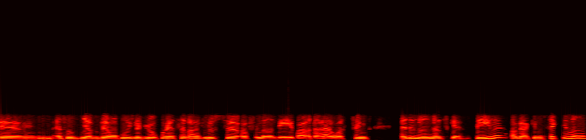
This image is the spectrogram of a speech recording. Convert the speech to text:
Øhm, altså, jeg vil overhovedet ikke lægge låg på, at jeg selv har haft lyst til at få lavet læber, og der har jeg jo også tænkt, er det noget, man skal dele og være gennemsigtig med,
